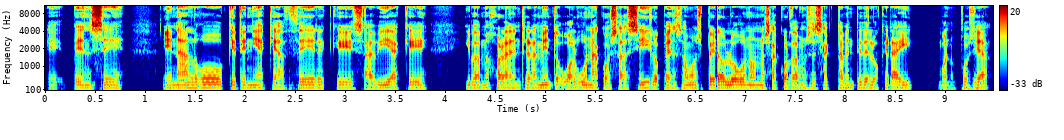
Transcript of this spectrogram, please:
eh, pensé en algo que tenía que hacer, que sabía que iba a mejorar el entrenamiento o alguna cosa así, lo pensamos, pero luego no nos acordamos exactamente de lo que era ahí, bueno, pues ya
